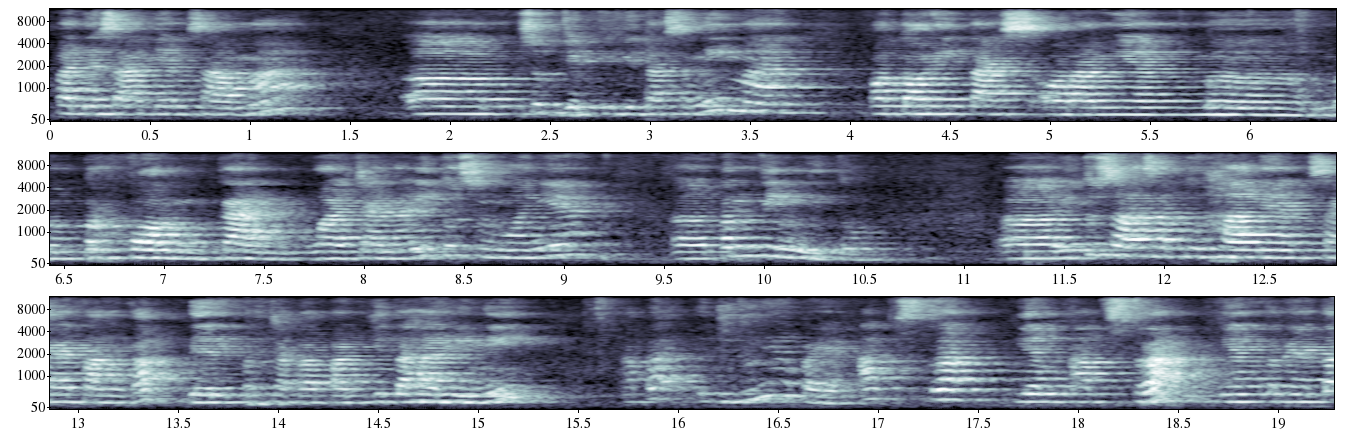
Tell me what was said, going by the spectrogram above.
Pada saat yang sama em, subjektivitas seniman, otoritas orang yang me- memperformkan wacana itu semuanya eh, penting gitu. Eh, itu salah satu hal yang saya tangkap dari percakapan kita hari ini apa judulnya apa ya? Abstrak yang abstrak yang ternyata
